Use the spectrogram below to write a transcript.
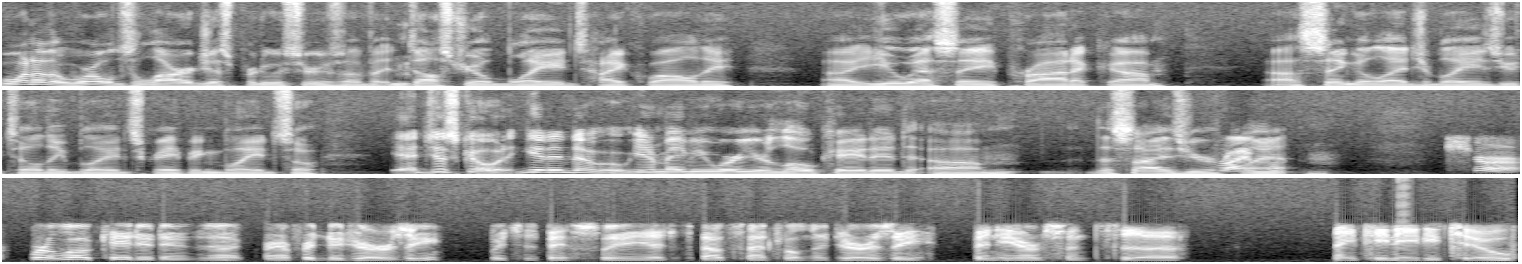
one of the world's largest producers of industrial blades, high quality, uh, USA product, um, uh, single edge blades, utility blades, scraping blades. So yeah, just go get into you know maybe where you're located, um, the size of your Right, plant. Sure. We're located in uh, Cranford, New Jersey, which is basically just about central New Jersey. Been here since uh, 1982.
